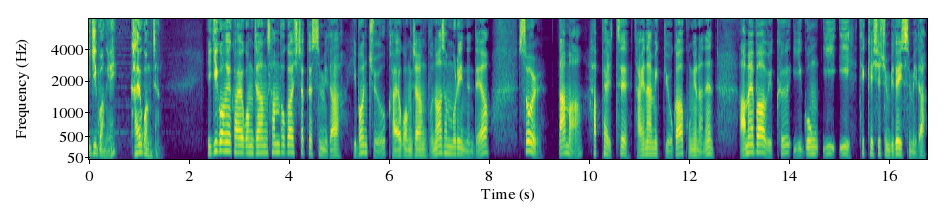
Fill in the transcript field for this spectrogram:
이기광의 가요광장. 이기광의 가요광장 3부가 시작됐습니다. 이번 주 가요광장 문화 선물이 있는데요. 쏠, 따마, 핫펠트, 다이나믹 듀오가 공연하는 아메바 위크 2022 티켓이 준비되어 있습니다.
